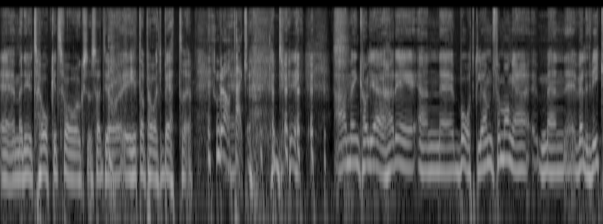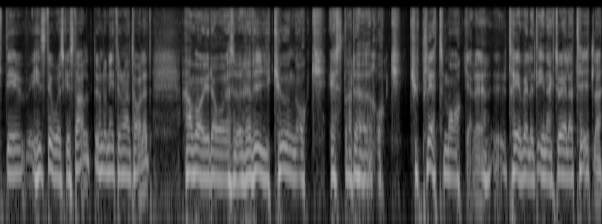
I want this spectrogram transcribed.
Eh, men det är ju ett tråkigt svar också, så att jag hittar på ett bättre. Bra, tack. Det, ja, men Karl Gerhard är en eh, bortglömd för många, men väldigt viktig historisk gestalt under 1900-talet. Han var ju då alltså revykung och estradör och kuplettmakare. Tre väldigt inaktuella titlar.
